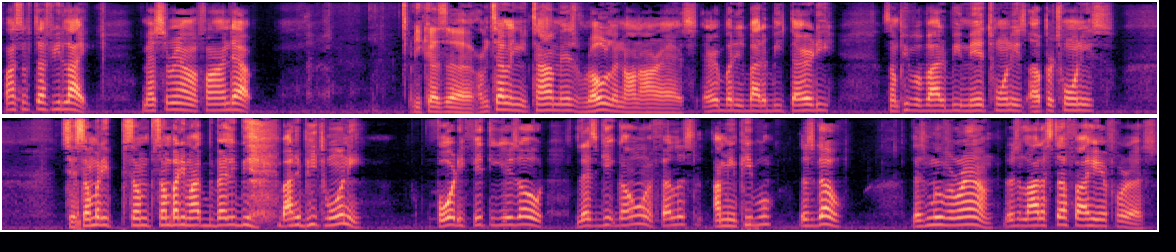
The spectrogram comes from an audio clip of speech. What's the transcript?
Find some stuff you like. Mess around, find out. Because uh, I'm telling you, time is rolling on our ass. Everybody's about to be 30. Some people about to be mid 20s, upper 20s. So somebody, some somebody might be barely be about to be 20, 40, 50 years old. Let's get going, fellas. I mean, people. Let's go. Let's move around. There's a lot of stuff out here for us.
